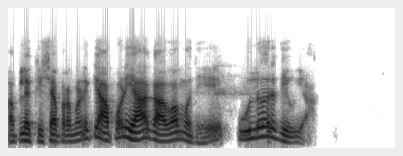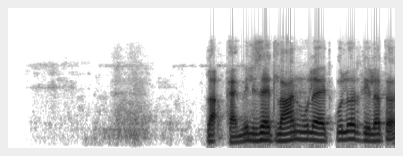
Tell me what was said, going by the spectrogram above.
आपल्या खिशाप्रमाणे की आपण ह्या गावामध्ये कूलर देऊया. फॅमिलीज आहेत लहान मुलं आहेत कूलर दिला तर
